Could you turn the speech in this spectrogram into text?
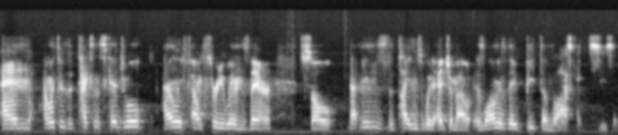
and I went through the Texans schedule. I only found three wins there, so that means the Titans would edge them out as long as they beat them the last game of the season.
